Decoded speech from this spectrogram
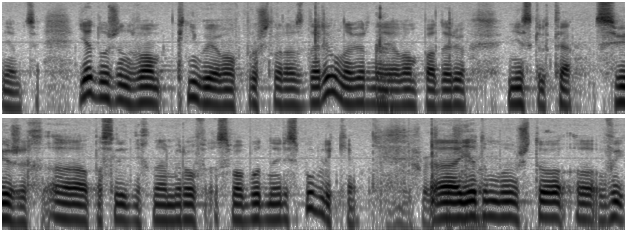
немцы. Я должен вам, книгу я вам в прошлый раз дарил, наверное, я вам подарю несколько свежих э, последних номеров «Свободной республики». Э, я думаю, что э, вы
